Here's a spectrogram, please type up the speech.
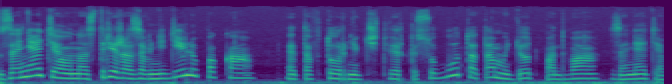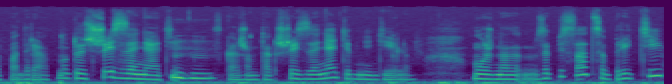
занятия у нас три раза в неделю пока это вторник, четверг и суббота, там идет по два занятия подряд. Ну, то есть шесть занятий, угу. скажем так, шесть занятий в неделю. Можно записаться, прийти,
